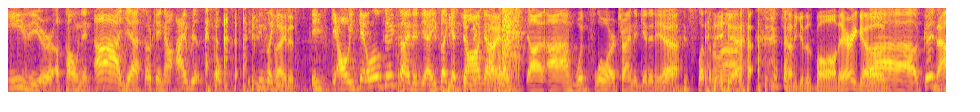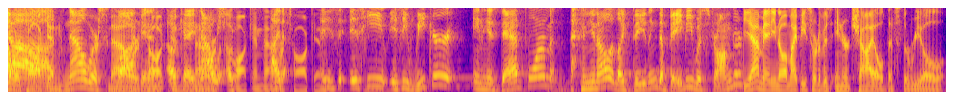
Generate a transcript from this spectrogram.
easier opponent. Ah, yes. Okay, now I really. Oh, he He's seems like he's, he's. Oh, he's getting a little too excited. Yeah, he's like He's a dog on like on, on wood floor trying to get it. Yeah. he's slipping around. yeah, he's trying to get his ball. There he goes. Wow, good Now job. we're talking. Now we're squawking. Now we're talking. Okay, now, now, we're okay, oh, squawking. Now I- we're talking. Is is he is he weaker in his dad form? you know, like do you think the baby was stronger? Yeah, man, you know, it might be sort of his inner child that's the real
